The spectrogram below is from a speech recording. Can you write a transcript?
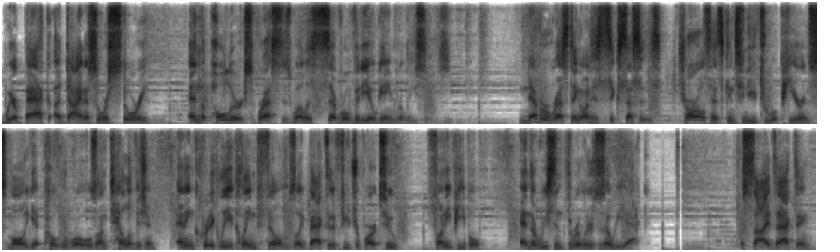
We're Back, a Dinosaur Story, and The Polar Express, as well as several video game releases. Never resting on his successes, Charles has continued to appear in small yet potent roles on television and in critically acclaimed films like Back to the Future Part 2, Funny People, and the recent thriller Zodiac. Besides acting,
